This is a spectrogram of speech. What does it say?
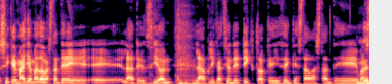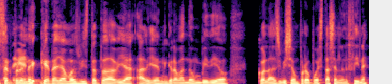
sí que me ha llamado bastante eh, la atención la aplicación de TikTok que dicen que está bastante. me sorprende que no hayamos visto todavía a alguien grabando un vídeo con las Vision propuestas en el cine.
